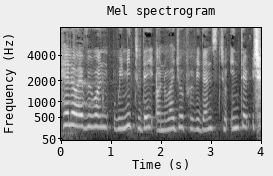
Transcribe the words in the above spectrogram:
Hello everyone, we meet today on Radio Providence to interview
